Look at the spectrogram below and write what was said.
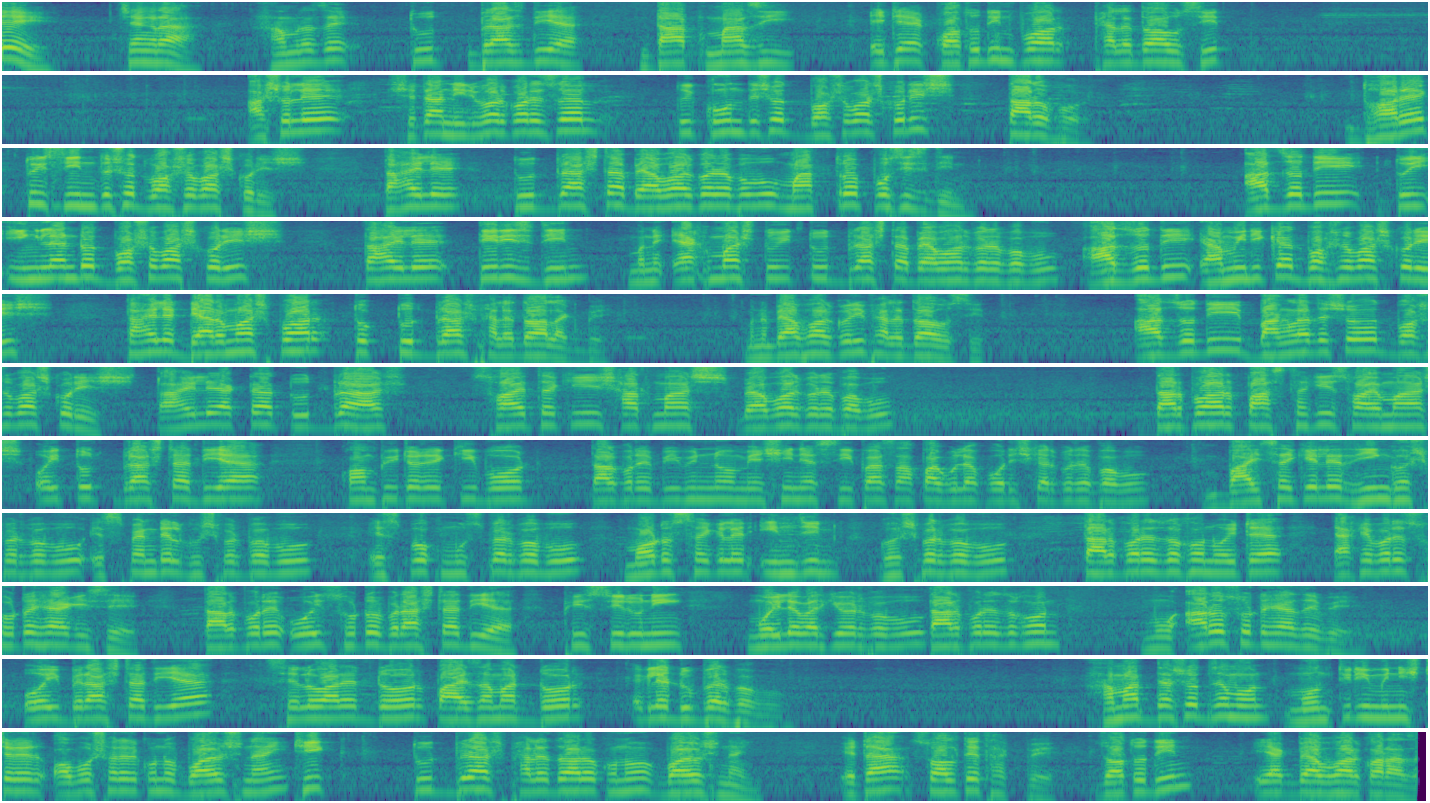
এই, চ্যাংরা, আমরা যে টুথ ব্রাশ দিয়ে দাঁত মাজি, এটা কতদিন পর ফেলে দেওয়া উচিত? আসলে সেটা নির্ভর করেছে তুই কোন দেশত বসবাস করিস, তার ওপর ধরেক, তুই চীন দেশত বসবাস করিস, তাহলে টুথব্রাশটা ব্যবহার করে পাবো মাত্র পঁচিশ দিন। আর যদি তুই ইংল্যান্ডত বসবাস করিস, তাহলে তিরিশ দিন মানে এক মাস তুই টুথব্রাশটা ব্যবহার করে পাবো। আর যদি আমেরিকাত বসবাস করিস তাহলে দেড় মাস পর তোক টুথব্রাশ ফেলে দেওয়া লাগবে। মানে ব্যবহার করি ফেলে দেওয়া উচিত। আর যদি বাংলাদেশত বসবাস করিস, তাহলে একটা টুথব্রাশ ছয় থেকে সাত মাস ব্যবহার করে পাবো। তারপর পাঁচ থেকে ছয় মাস ওই টুথব্রাশটা দিয়ে কম্পিউটারের কিবোর্ড তারপরে বিভিন্ন মেশিনের সিপা চাপাগুলা পরিষ্কার করে পাবো। বাইসাইকেলের রিং ঘষবার পাবো, স্প্যান্ডেল ঘষবার পাবো, স্পোক মুছবার পাবো মোটর সাইকেলের ইঞ্জিন ঘষবার পাবো। তারপরে যখন ওইটা একেবারে ছোট হয়ে গেছে, তারপরে ওই ছোট ব্রাশটা দিয়ে ফিস চিরুনি, ময়লা বার কিবার পাবো। তারপরে যখন আরও ছোট হয়ে যাবে, ওই ব্রাশটা দিয়ে সেলোয়ারের ডোর, পায়জামার ডোর, এগুলো ডুববার পাবো। আমার দেশত যেমন মন্ত্রী মিনিস্টারের অবসরের কোনো বয়স নাই, ঠিক টুথব্রাশ ফেলে দেওয়ারও কোনো বয়স নাই। এটা চলতে থাকবে। যতদিন এক ব্যবহার করা যায়।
